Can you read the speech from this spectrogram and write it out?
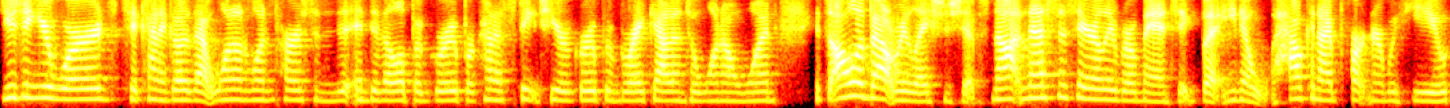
using your words to kind of go to that one-on-one person and develop a group or kind of speak to your group and break out into one-on-one. It's all about relationships not necessarily romantic but you know how can i partner with you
